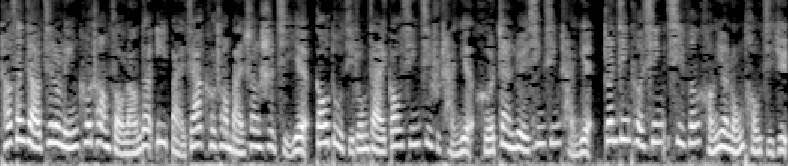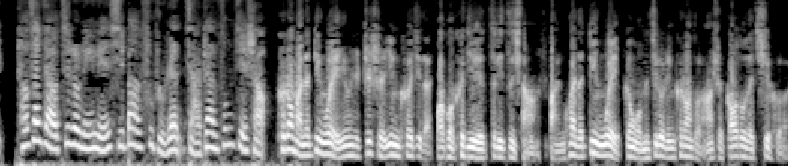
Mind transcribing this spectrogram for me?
长三角 G 六零科创走廊的一百家科创板上市企业，高度集中在高新技术产业和战略新兴产业，专精特新，细分行业龙头集聚。长三角 G 六零联席办副主任贾占峰介绍，科创板的定位因为是支持硬科技的，包括科技自立自强，板块的定位跟我们 G 六零科创走廊是高度的契合。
